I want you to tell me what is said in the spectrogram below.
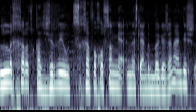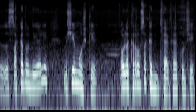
الآخر وتبقى تجري وتسخف وخصوصا الناس اللي عندهم bagages أنا عندي ال sac à dos ديالي ماشي مشكل أولا كروسة كتدفع فيها كلشي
